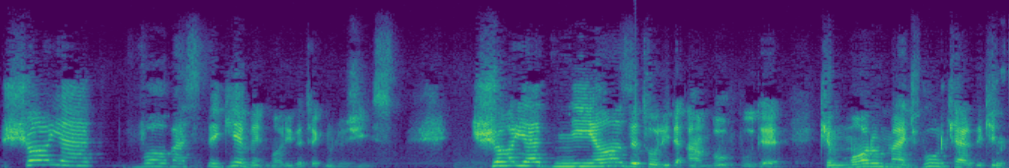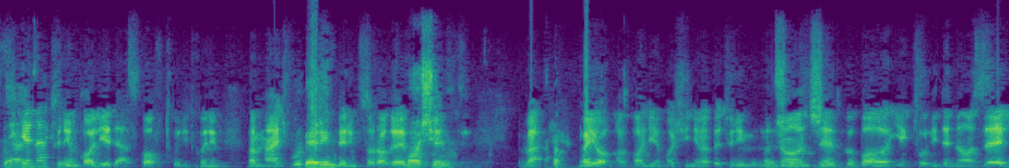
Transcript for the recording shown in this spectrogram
شاید وابستگی معماری به تکنولوژی است. شاید نیاز تولید انبوه بوده که ما رو مجبور کرده که دیگه نتونیم قالی دستبافت تولید کنیم و مجبور بریم بریم سراغ ماشین. و, و یا قالی ماشینی و بتونیم با یک تولید نازل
